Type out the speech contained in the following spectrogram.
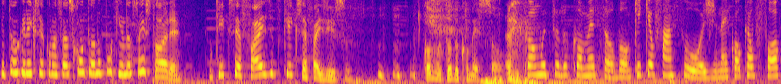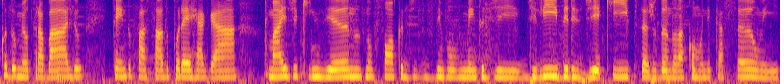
Então eu queria que você começasse contando um pouquinho dessa história. O que, que você faz e por que, que você faz isso? Como tudo começou. Como tudo começou. Bom, o que, que eu faço hoje, né? Qual que é o foco do meu trabalho, tendo passado por RH mais de 15 anos no foco de desenvolvimento de, de líderes, de equipes, ajudando na comunicação e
